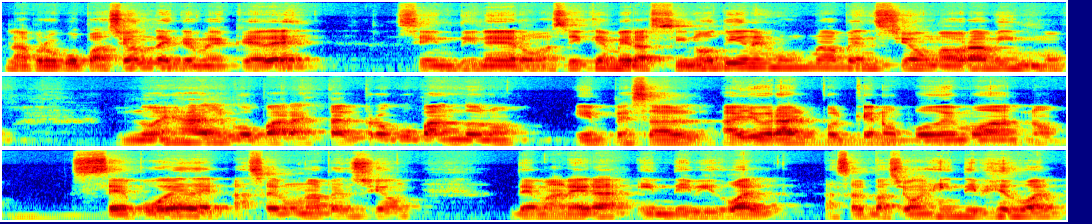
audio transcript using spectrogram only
la preocupación de que me quede sin dinero. Así que mira, si no tienes una pensión ahora mismo, no es algo para estar preocupándonos y empezar a llorar porque no podemos, no, se puede hacer una pensión de manera individual. La salvación es individual,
